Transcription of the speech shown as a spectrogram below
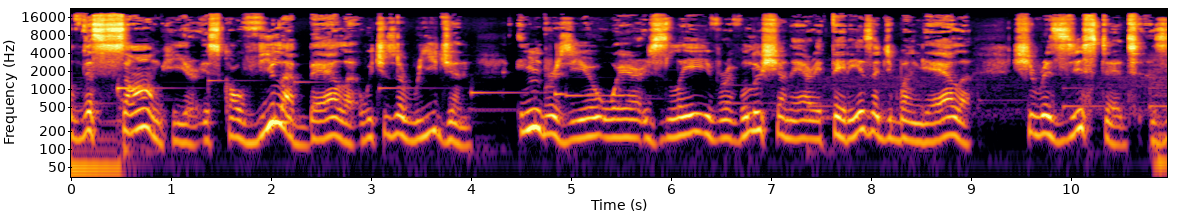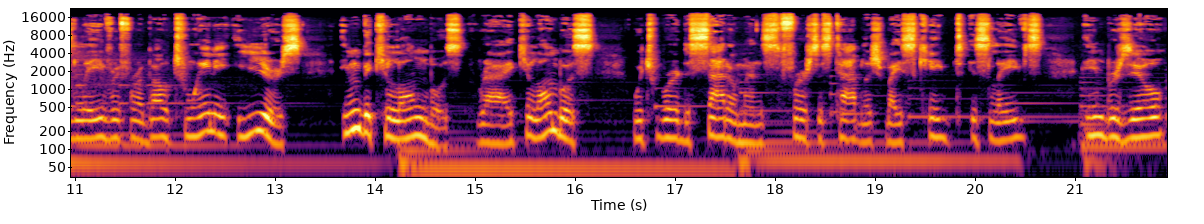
This song here is called Vila Bela, which is a region in Brazil where slave revolutionary Teresa de Benguela she resisted slavery for about 20 years in the quilombos, right? Quilombos, which were the settlements first established by escaped slaves in Brazil.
